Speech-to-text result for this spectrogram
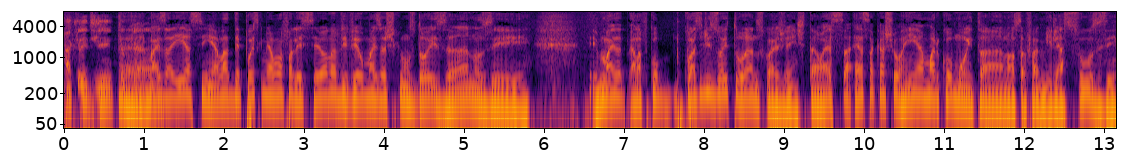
Acredito, É, cara. mas aí, assim, ela depois que minha avó faleceu, ela viveu mais acho que uns dois anos e. e Mas ela ficou quase 18 anos com a gente. Então, essa, essa cachorrinha marcou muito a nossa família, a Suzy.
